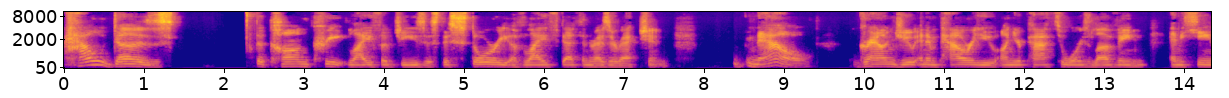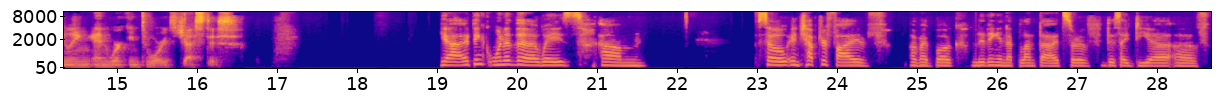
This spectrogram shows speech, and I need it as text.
How does the concrete life of Jesus, this story of life, death, and resurrection, now ground you and empower you on your path towards loving and healing and working towards justice? Yeah, I think one of the ways, um, so in chapter five of my book, Living in Nepantla, it's sort of this idea of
